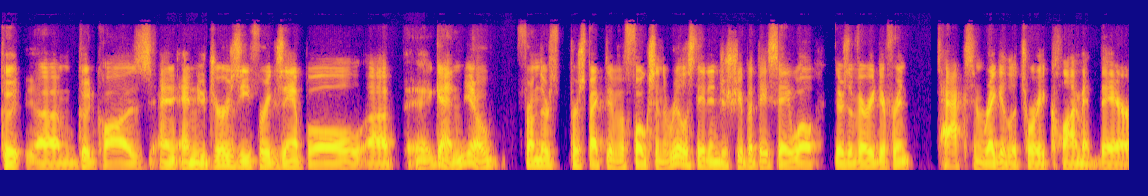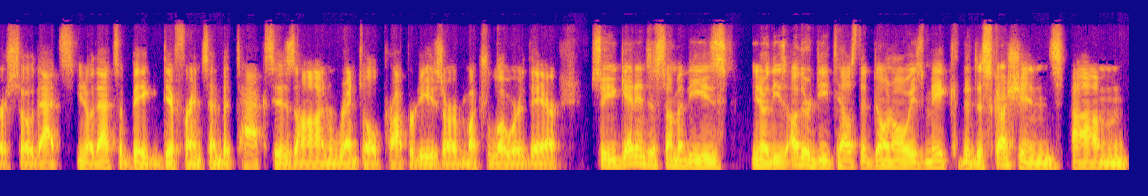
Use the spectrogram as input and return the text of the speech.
good um, good cause and, and New Jersey, for example. Uh, again, you know, from the perspective of folks in the real estate industry, but they say, well, there's a very different tax and regulatory climate there. So that's, you know, that's a big difference. And the taxes on rental properties are much lower there. So you get into some of these, you know, these other details that don't always make the discussions. Um,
